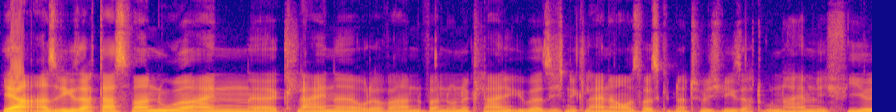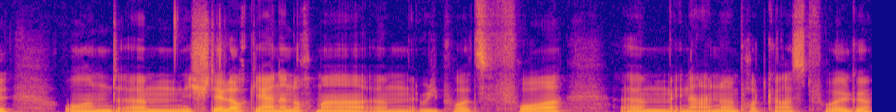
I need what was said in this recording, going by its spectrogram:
Ja, also wie gesagt, das war nur eine äh, kleine oder war, war nur eine kleine Übersicht, eine kleine Auswahl. Es gibt natürlich, wie gesagt, unheimlich viel und ähm, ich stelle auch gerne nochmal ähm, Reports vor ähm, in einer anderen Podcast-Folge.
